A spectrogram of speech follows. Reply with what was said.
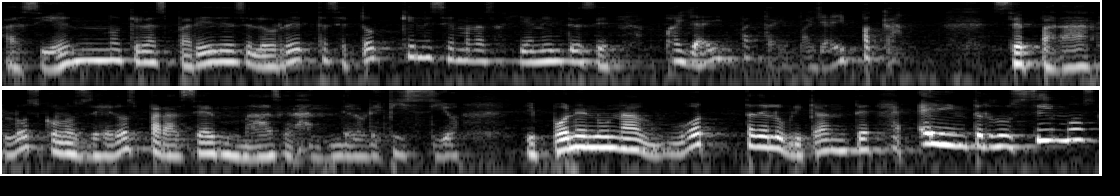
haciendo que las paredes de la ureta se toquen y se masajean entre sí, para allá y para acá y para allá y para acá. Separarlos con los dedos para hacer más grande el orificio. Y ponen una gota de lubricante e introducimos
